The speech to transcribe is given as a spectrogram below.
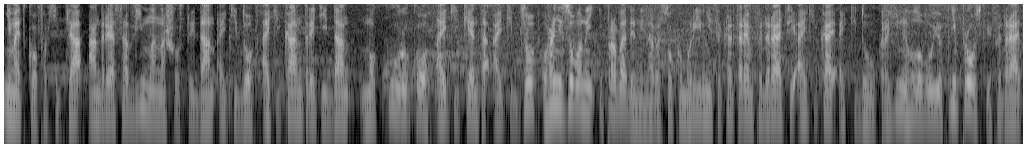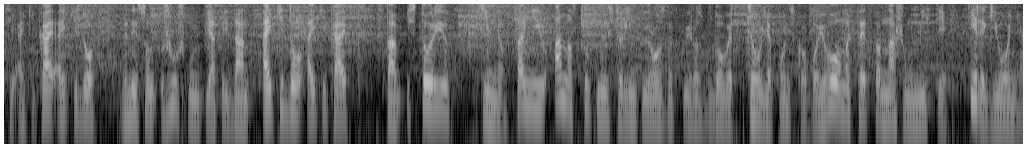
німецького фахівця Андреаса Віммана, шостий дан Айкідо, Айкі-Кан, третій дан Мокуроко, Айкі-Кен організований і проведений на високому рівні секретарем Федерації Айкікай Айкідо України, головою Дніпровської Федерації Айкікай Айкідо Денисом Жушмою, п'ятий дан Айкідо Айкікай. Став історією, втім не останньою, а наступною сторінкою розвитку і розбудови цього японського бойового мистецтва в нашому місті і регіоні.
